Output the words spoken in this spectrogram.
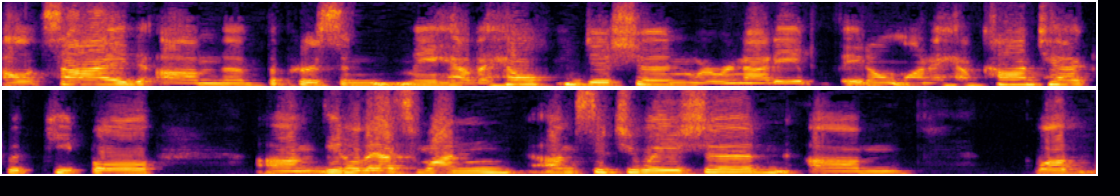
outside. Um, the, the person may have a health condition where we're not able, they don't want to have contact with people. Um, you know, that's one um, situation. Um, well,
